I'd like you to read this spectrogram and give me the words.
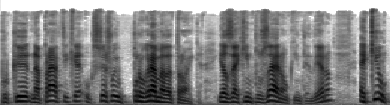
porque na prática o que se fez foi o programa da Troika. Eles é que impuseram o que entenderam. Aquilo,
